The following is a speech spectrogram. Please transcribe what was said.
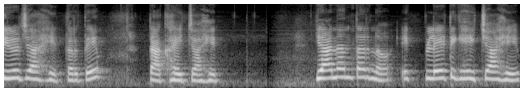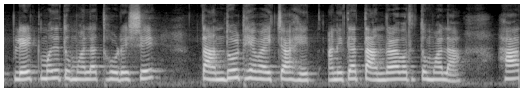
तीळ जे आहे तर ते टाकायचे आहेत. यानंतरनं एक प्लेट घ्यायची आहे. प्लेटमध्ये तुम्हाला थोडेसे तांदूळ ठेवायचे आहेत आणि त्या तांदळावर तुम्हाला हा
